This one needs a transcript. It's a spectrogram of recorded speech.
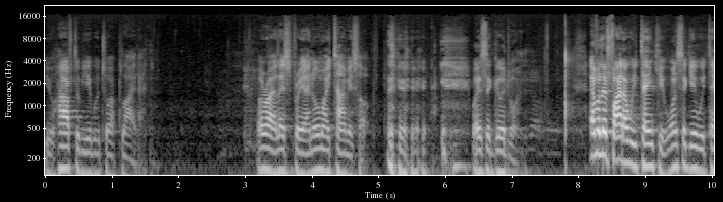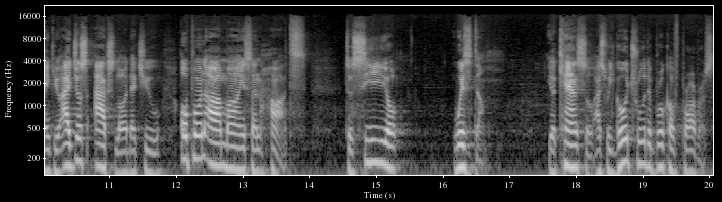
You have to be able to apply that. All right, let's pray. I know my time is up. well, it's a good one. Heavenly Father, we thank you. Once again, we thank you. I just ask, Lord, that you open our minds and hearts to see your wisdom, your counsel as we go through the book of Proverbs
